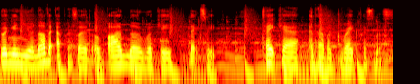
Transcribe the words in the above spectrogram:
bringing you another episode of I'm No Rookie next week. Take care and have a great Christmas.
